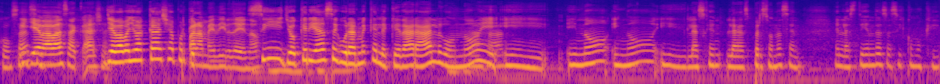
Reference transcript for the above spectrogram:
cosas. Y llevabas a casa Llevaba yo a Kasha porque para medir de, ¿no? Sí, yo quería asegurarme que le quedara algo, ¿no? Y, y, y no, y no, y las, las personas en, en las tiendas así como que,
